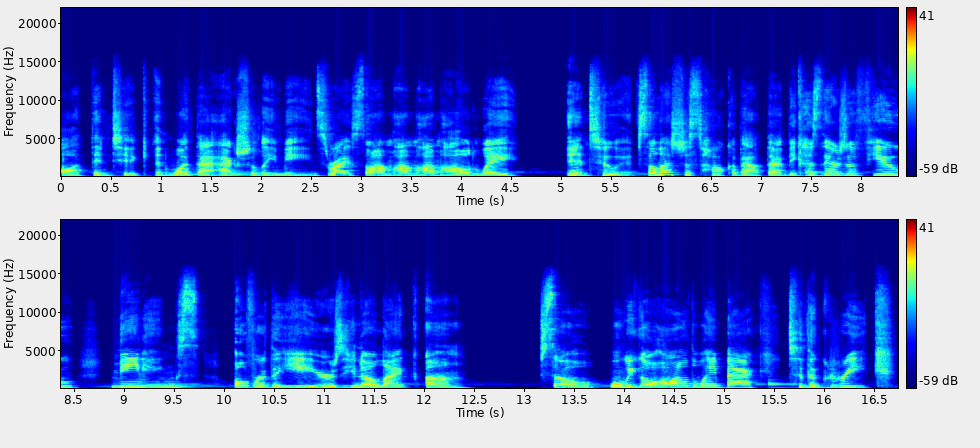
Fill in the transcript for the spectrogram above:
authentic and what that actually means, right? So I'm I'm I'm all the way into it. So let's just talk about that because there's a few meanings over the years, you know, like um so when we go all the way back to the Greek,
